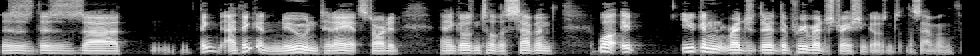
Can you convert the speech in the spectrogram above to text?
This is this is uh, think I think at noon today it started, and it goes until the seventh. Well, it you can register. The pre-registration goes into the seventh,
